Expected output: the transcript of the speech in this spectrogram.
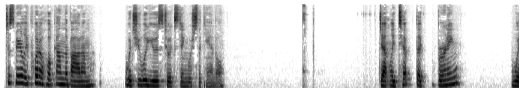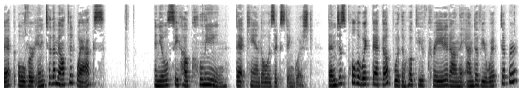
Just merely put a hook on the bottom, which you will use to extinguish the candle. Gently tip the burning wick over into the melted wax, and you will see how clean that candle was extinguished. Then just pull the wick back up with a hook you've created on the end of your wick dipper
